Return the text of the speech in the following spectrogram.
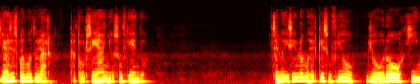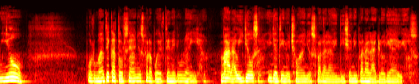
Y a veces podemos durar 14 años sufriendo. Se lo dice una mujer que sufrió, lloró, gimió por más de 14 años para poder tener una hija maravillosa y ya tiene ocho años para la bendición y para la gloria de Dios.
